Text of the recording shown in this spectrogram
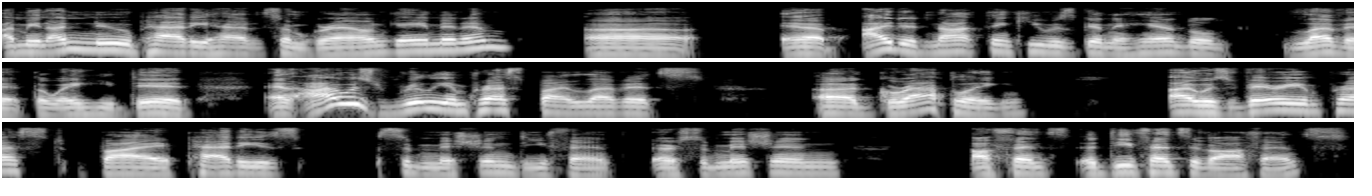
i mean i knew paddy had some ground game in him uh uh, I did not think he was going to handle Leavitt the way he did, and I was really impressed by Leavitt's uh, grappling. I was very impressed by Paddy's submission defense or submission offense, defensive offense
